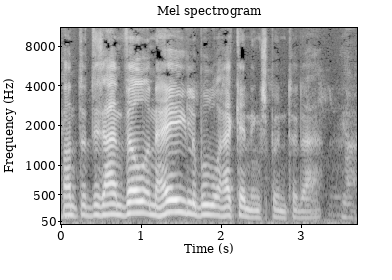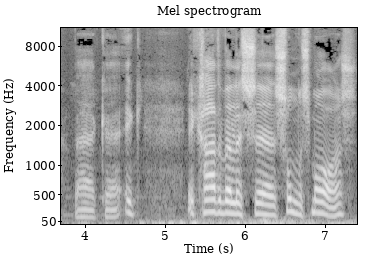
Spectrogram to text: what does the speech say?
Want er zijn wel een heleboel herkenningspunten daar. Ja. Waar ik, eh, ik, ik ga er wel eens zondagsmorgens,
